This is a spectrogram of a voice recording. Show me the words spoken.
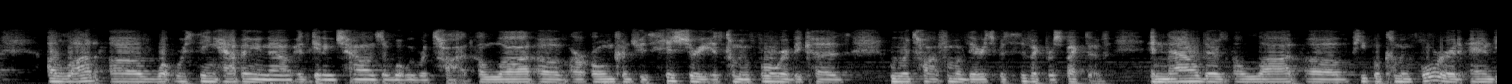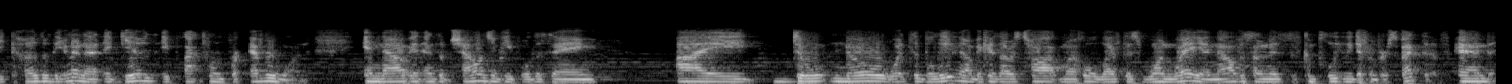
a lot of what we're seeing happening now is getting challenged of what we were taught. A lot of our own country's history is coming forward because we were taught from a very specific perspective. And now there's a lot of people coming forward, and because of the internet, it gives a platform for everyone. And now it ends up challenging people to saying, I don't know what to believe now because I was taught my whole life this one way, and now all of a sudden it's a completely different perspective. And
